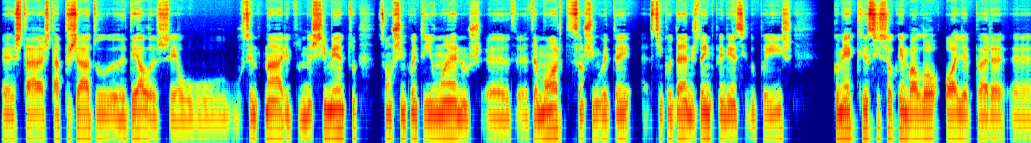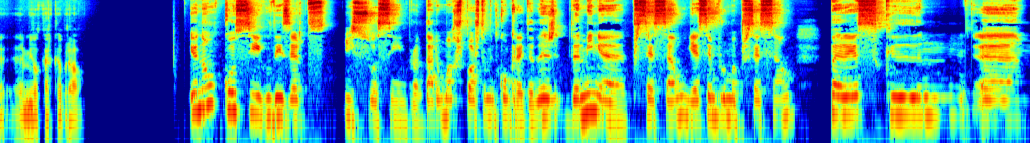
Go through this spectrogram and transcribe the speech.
eh, está, está pejado eh, delas. É o, o centenário do nascimento, são os 51 anos uh, da morte, são 50, 50 anos da independência do país. Como é que Sissoko Embaló olha para uh, Amilcar Cabral? Eu não consigo dizer-te isso assim, pronto, dar uma resposta muito concreta. Da, da minha percepção, e é sempre uma percepção, parece que uh,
